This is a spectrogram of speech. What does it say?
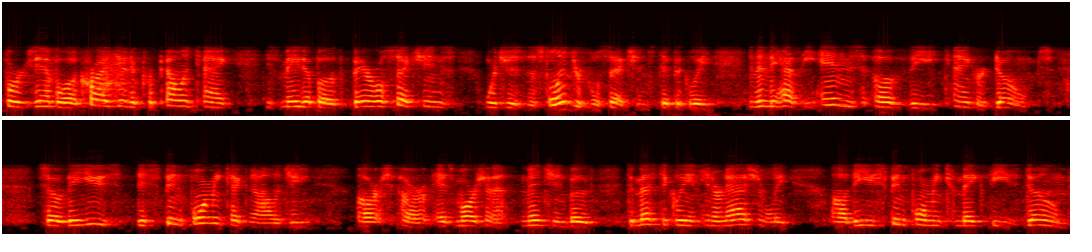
for example, a cryogenic propellant tank is made up of barrel sections, which is the cylindrical sections typically, and then they have the ends of the tank or domes. So they use this spin forming technology, or, or as Marcia mentioned, both domestically and internationally, uh, they use spin forming to make these domes.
